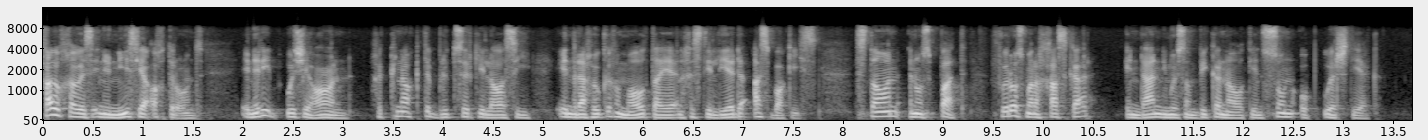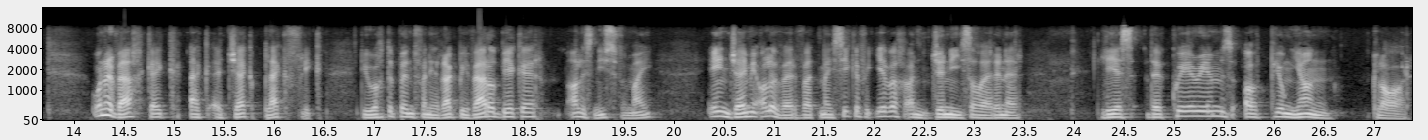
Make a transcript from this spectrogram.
Gou-gou is Indonesië agter ons en net die oseaan, geknakte bloedsirkulasie en reghoekige maaltye in gestileerde asbakkies staan in ons pad voor ons Madagaskar en dan die Mosambiek-kanaal teen sonop oorsteek. Onderweg kyk ek 'n Jack Black fliek, die hoogtepunt van die rugby wêreldbeker, alles nuus vir my, en Jamie Oliver wat my seker vir ewig aan Ginny sal herinner. Lees The Aquariums of Pyongyang klaar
